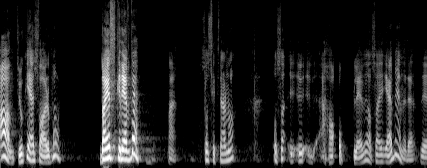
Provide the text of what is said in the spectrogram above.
ante jo ikke jeg svaret på da jeg skrev det. Nei. Så sitter vi her nå. Og så uh, opplever altså, Jeg mener det. det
